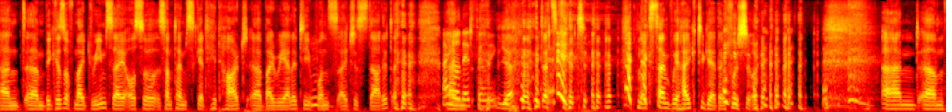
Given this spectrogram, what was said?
And um, because of my dreams, I also sometimes get hit hard uh, by reality Mm. once I just started. I know that feeling. Yeah, that's good. Next time we hike together for sure. and um,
